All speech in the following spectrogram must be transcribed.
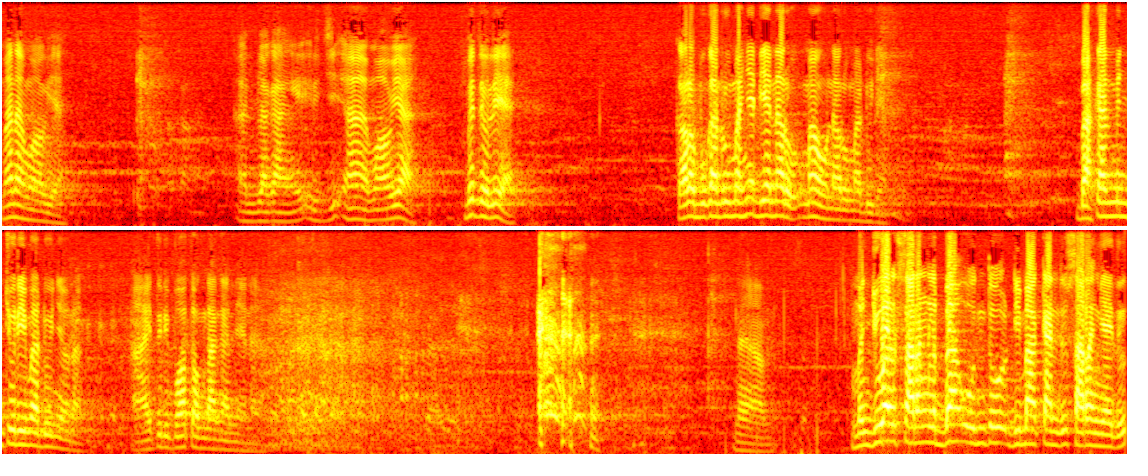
Mana Muawiyah? Ah, di belakang. Ah, Muawiyah. Betul ya? Kalau bukan rumahnya dia naruh, mau naruh madunya. Bahkan mencuri madunya orang. Nah, itu dipotong tangannya. Nah. Nah, menjual sarang lebah untuk dimakan itu sarangnya itu,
